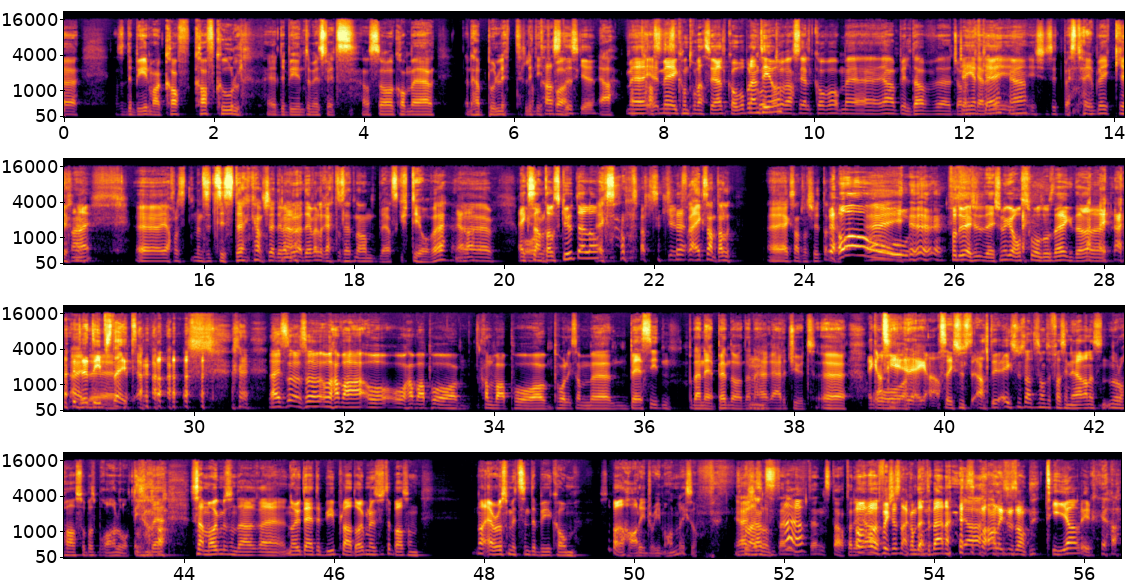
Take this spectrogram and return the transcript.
Altså, debuten var Cough, Cool, eh, debuten til Misfits. Og så kommer denne her Bullet litt Fantastiske. etterpå. Ja, Med, fantastisk. med kontroversielt cover på den tida. Kontroversielt cover med ja, bilde av eh, John. JFK, Kennedy. ja. Ikke sitt beste øyeblikk. Nei. uh, i hvert fall sitt, men sitt siste, kanskje. Det er, vel, det er vel rett og slett når han blir skutt i hodet. Ja. Uh, X antall skudd, eller? X antall skudd. Fra X antall eh, er antall skyttere. Oh! Hey! For du er ikke, det er ikke noe Oswald hos deg. Det er, det er det- deep state. Nei, så, så, og han var, og, og han var på Han var på, på liksom eh, B-siden på den EP-en, da. Denne her Attitude. Uh, Mm. Jeg, er ganske, og- jeg, altså, jeg syns alltid, jeg synes alltid sånt er fascinerende når du har såpass bra låter. Ja. det. Samme også med sånn der Nå er jo det debutplate òg, men jeg synes det er bare sånn Når Aerosmith sin debut kom, så bare har de Dream On, liksom. Ja, ikke sant? sånn, Den, ja, ja. den starta det. Og, og for ikke å snakke om dette bandet, Ja. som har liksom sånn ti av dem. Ja.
